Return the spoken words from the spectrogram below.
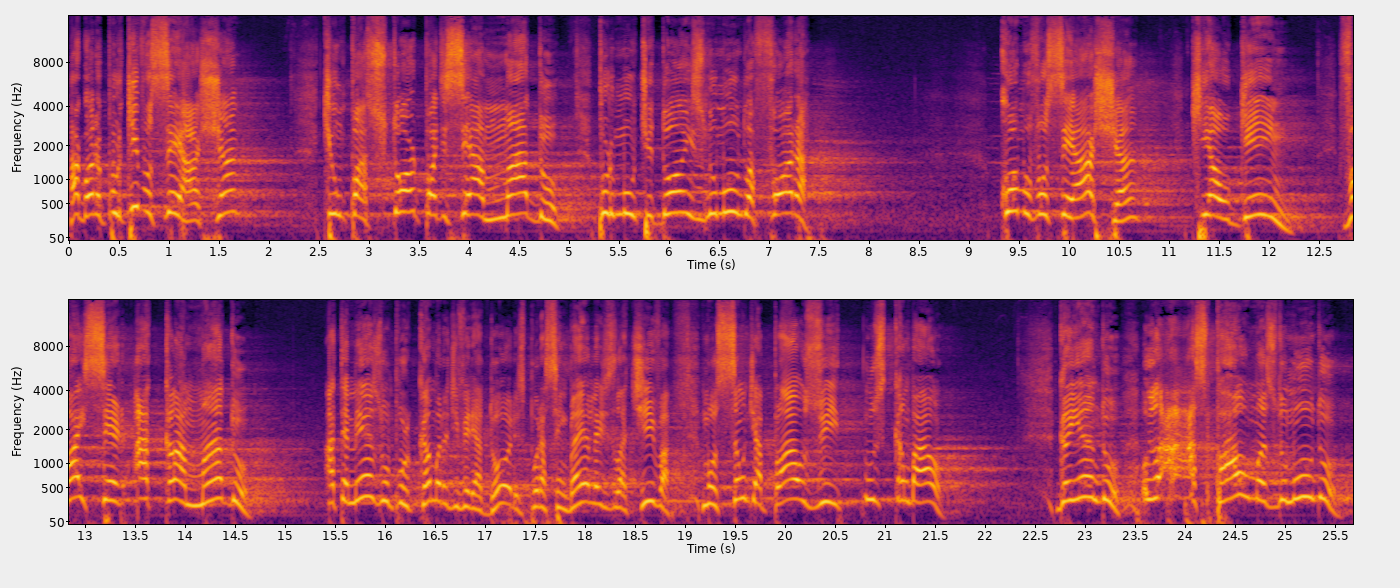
Agora, por que você acha que um pastor pode ser amado por multidões no mundo afora. Como você acha que alguém vai ser aclamado, até mesmo por Câmara de Vereadores, por Assembleia Legislativa, moção de aplauso e uns cambal, ganhando as palmas do mundo?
